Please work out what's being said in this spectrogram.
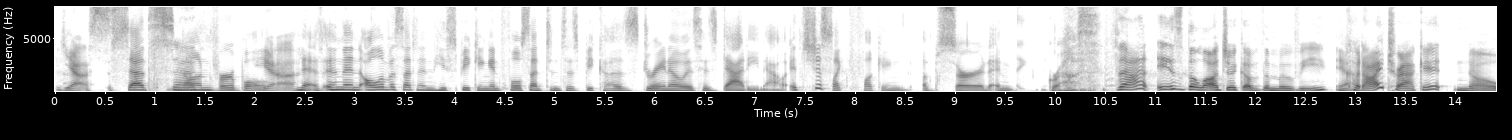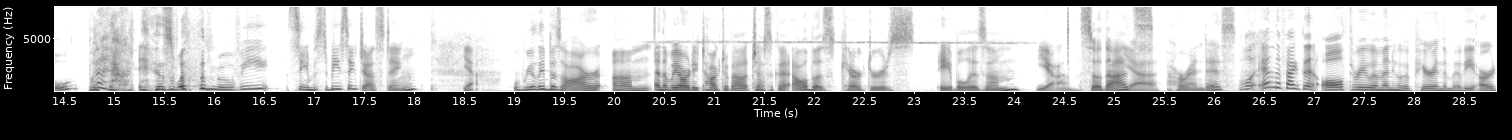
Yes. Seth's Seth- nonverbal. Yeah. And then all of a sudden he's speaking in full sentences because Drano is his daddy now. It's just like fucking absurd and gross. That is the logic of the movie. Yeah. Could I track it? No, but that is what the movie seems to be suggesting. Yeah. Really bizarre. Um, and then we already talked about Jessica Alba's character's ableism, Yeah. so that's Yeah. horrendous. Well, and the fact that all three women who appear in the movie are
